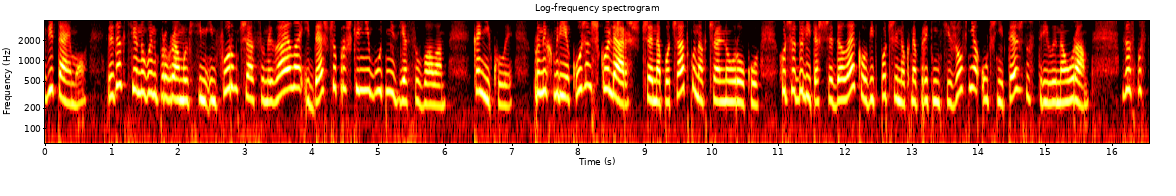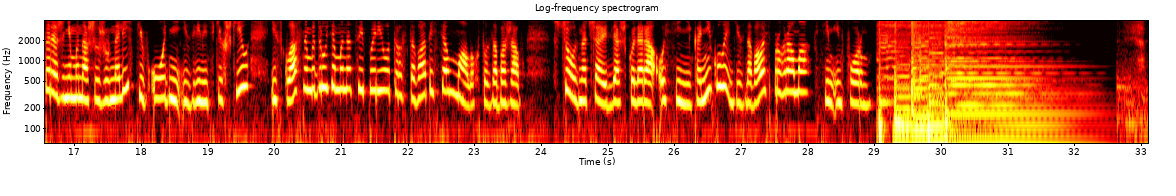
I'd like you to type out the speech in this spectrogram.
Вітаємо! Редакція новин програми Всім інформ часу не гаяла і дещо про шкільні будні з'ясувала. Канікули. Про них мріє кожен школяр ще на початку навчального року. Хоча до літа ще далеко, відпочинок наприкінці жовтня учні теж зустріли на ура. За спостереженнями наших журналістів, у одній із вінницьких шкіл із класними друзями на цей період розставатися мало хто забажав. Що означають для школяра осінні канікули, дізнавалась програма Всім інформ.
